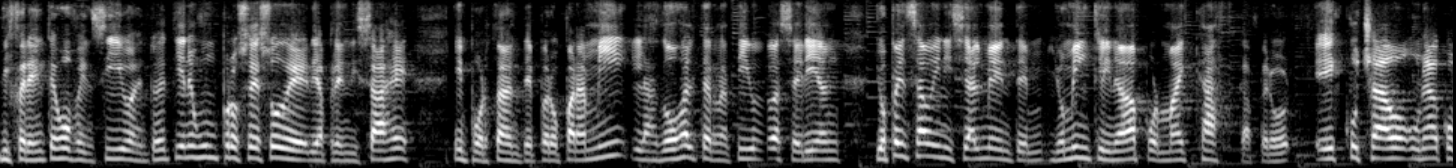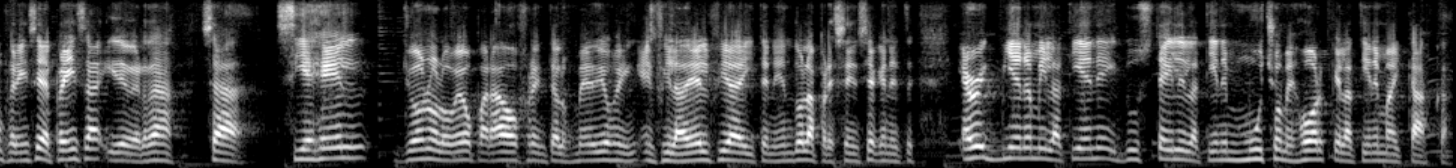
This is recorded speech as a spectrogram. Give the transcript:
diferentes ofensivas. Entonces tienes un proceso de, de aprendizaje importante. Pero para mí las dos alternativas serían, yo pensaba inicialmente, yo me inclinaba por Mike Kafka, pero he escuchado una conferencia de prensa y de verdad, o sea, si es él, yo no lo veo parado frente a los medios en, Filadelfia y teniendo la presencia que necesita. Eric Bienami la tiene y Deuce Staley la tiene mucho mejor que la tiene Mike Kafka.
